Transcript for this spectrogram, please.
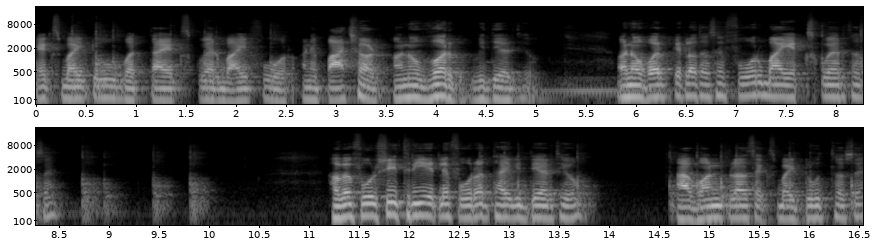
x by two વત્તા એક્સ સ્ક્વેર બાય ફોર અને પાછળ, આનો વર્ગ, વિદ્યાર્થીઓ. આનો વર્ગ કેટલો થશે? ફોર બાય એક્સ સ્ક્વેર થશે. હવે ફોર સી થ્રી એટલે ફોર જ થાય વિદ્યાર્થીઓ. આ one plus x by two થશે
